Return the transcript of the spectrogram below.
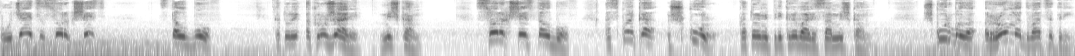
Получается 46 столбов, которые окружали мешкам. 46 столбов. А сколько шкур, которыми перекрывали сам мешкам? Шкур было ровно 23.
